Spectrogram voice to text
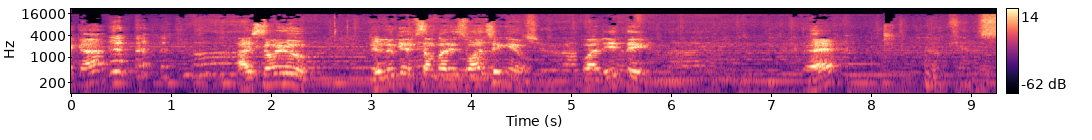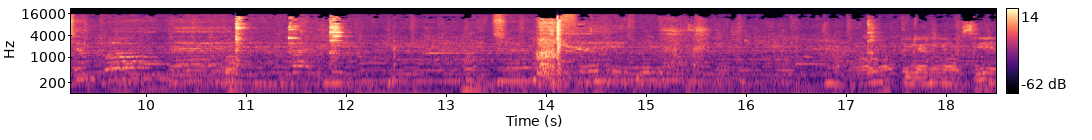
Mike, huh? I saw you. You look if somebody's watching you while eating. Eh? Oh, beginning of see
